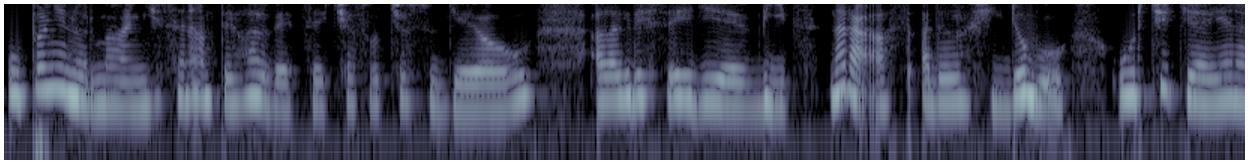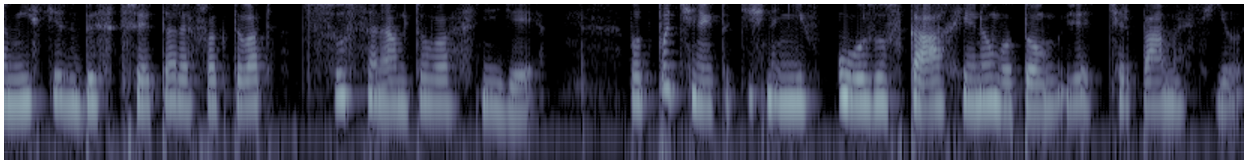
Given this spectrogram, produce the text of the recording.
úplně normální, že se nám tyhle věci čas od času dějou, ale když se jich děje víc naraz a delší dobu, určitě je na místě zbystřit a reflektovat, co se nám to vlastně děje. Podpočinek totiž není v úvozovkách jenom o tom, že čerpáme síly.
